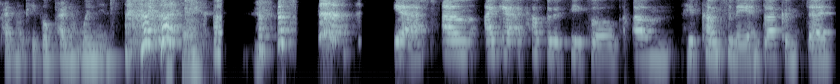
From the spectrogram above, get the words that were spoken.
pregnant people, pregnant women. Okay. yeah, um, I get a couple of people um, who've come to me in Berkhamsted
